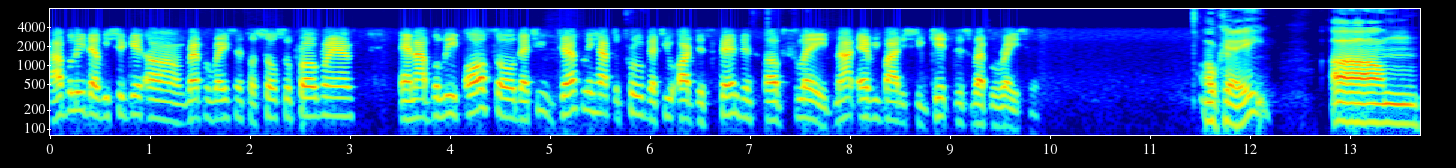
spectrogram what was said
I believe that we should get um, reparations for social programs, and I believe also that you definitely have to prove that you are descendants of slaves. Not everybody should get this reparation. Okay. Um,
